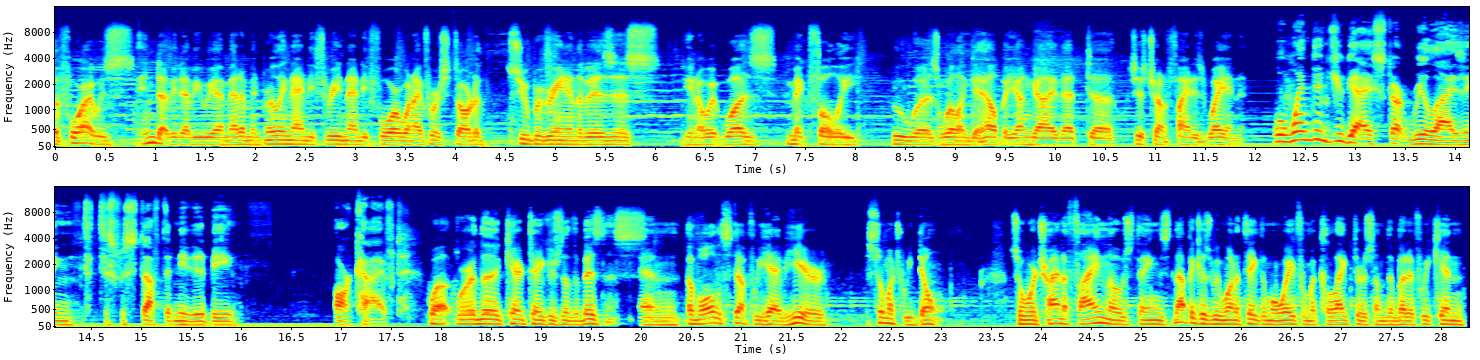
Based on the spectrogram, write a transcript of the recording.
before I was in WWE. I met him in early 93, 94 when I first started Super Green in the business. You know, it was Mick Foley who was willing to help a young guy that uh, was just trying to find his way in it. Well, when did you guys start realizing that this was stuff that needed to be archived? Well, we're the caretakers of the business. And of all the stuff we have here, there's so much we don't. So we're trying to find those things, not because we want to take them away from a collector or something, but if we can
